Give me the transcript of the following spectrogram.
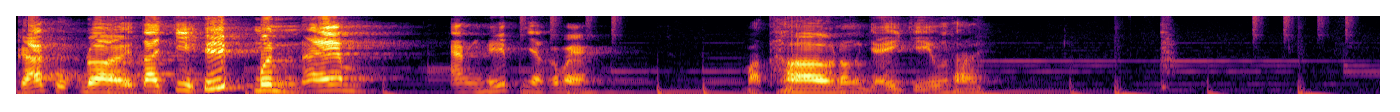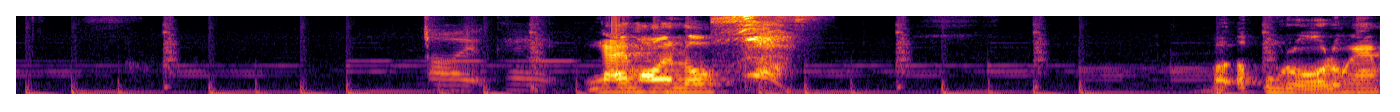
Cả cuộc đời ta chỉ hiếp mình em. Ăn hiếp nha các bạn. Mà thơ nó vậy chịu thôi. Rồi ok. Ngay môi luôn rồi úp rùa luôn em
